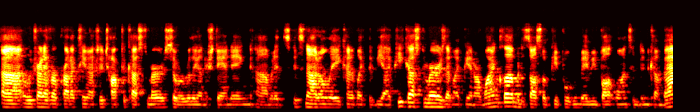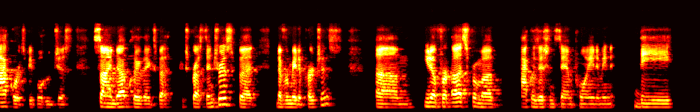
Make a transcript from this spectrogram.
uh, we try to have our product team actually talk to customers, so we're really understanding. Um, and it's it's not only kind of like the VIP customers that might be in our wine club, but it's also people who maybe bought once and didn't come back, or it's people who just signed up, clearly expect, expressed interest, but never made a purchase. Um, you know, for us, from a acquisition standpoint, I mean, the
